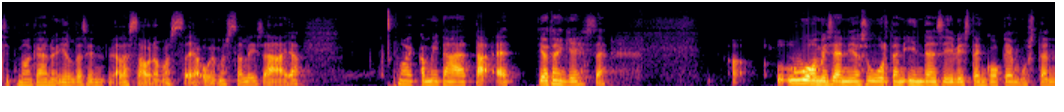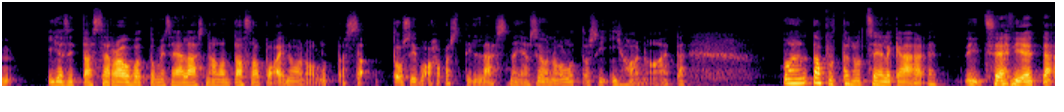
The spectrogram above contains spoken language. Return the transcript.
sitten mä oon käynyt iltaisin vielä saunomassa ja uimassa lisää ja vaikka mitä, että, että jotenkin se luomisen ja suurten intensiivisten kokemusten ja sitten taas se rauhoittumisen ja läsnäolon tasapaino on ollut tässä tosi vahvasti läsnä ja se on ollut tosi ihanaa, että mä oon taputtanut selkää itseäni, että,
